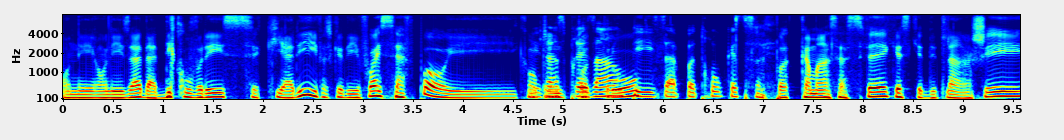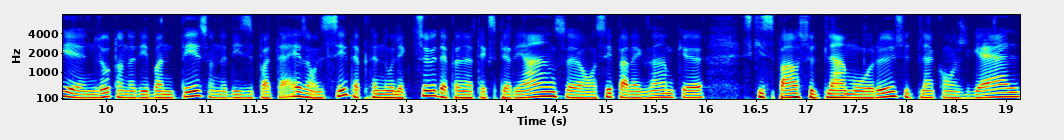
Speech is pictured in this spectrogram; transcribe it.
On, est, on les aide à découvrir ce qui arrive parce que des fois, ils ne savent pas. Ils les comprennent gens se pas présentent trop. et ils ne savent pas trop qu'est-ce pas comment ça se fait, qu'est-ce qui a déclenché. Euh, Nous autres, on a des bonnes pistes, on a des hypothèses, on le sait d'après nos lectures, d'après notre expérience. Euh, on sait par exemple que ce qui se passe sur le plan amoureux, sur le plan conjugal,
